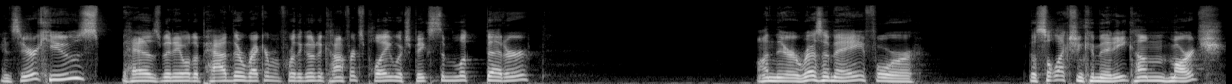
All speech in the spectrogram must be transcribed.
And Syracuse has been able to pad their record before they go to conference play, which makes them look better on their resume for the selection committee come March.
